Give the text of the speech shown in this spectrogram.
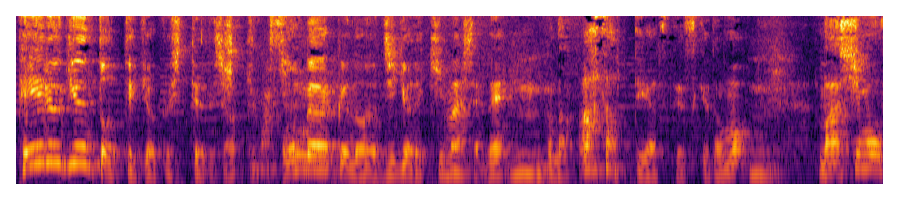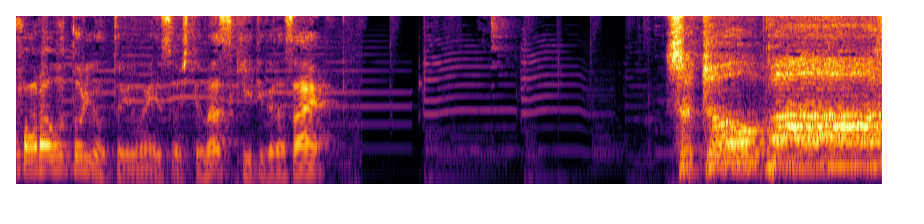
ペールギュントっていう曲知ってるでしょ？てますよ。音楽の授業で来ましたね、うん。この「朝」っていうやつですけども、ん。マシモ・ファラオトリオというのを演奏してます。聴いてください Satopas,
